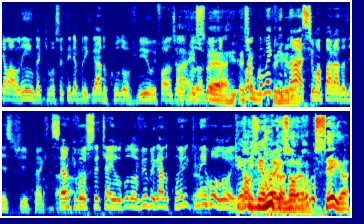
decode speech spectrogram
aquela lenda que você teria brigado com o Clodovil e falando sobre Ah, o Clodovil isso é- isso é Agora, muito como é que terrível. nasce uma parada desse tipo, cara? Que disseram que você tinha ido no Clodovil, brigado com ele, que nem rolou. Quem Não, isso alimenta nunca, isso, não, eu não sei. é-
